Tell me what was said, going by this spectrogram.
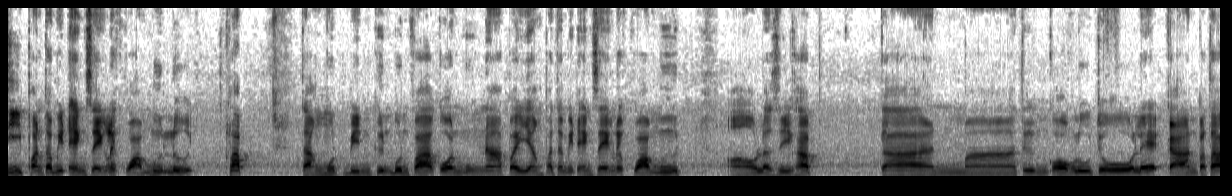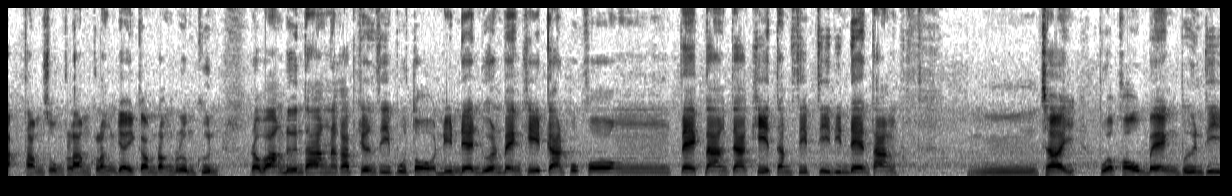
ที่พันธมิตรแห่งแสงและความมืดเลย ครับ ทั้งหมดบินขึ้นบนฟ้าก่อนมุ่งหน้าไปยังพันธมิตรแห่งแสงและความมืด เอาละสิครับ การมาถึงของลูโจและการประทะทำสงครามครั้งใหญ่กำลังเริ่มขึ้น ระหว่างเดินทางนะครับ เฉินซีผู้ต่อดินแดนยวนแบ่งเขตการปกครองแตกต่างจากเขตทั้ง 10 ที่ดินแดนถังใช่ พวกเขาแบ่งพื้นที่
